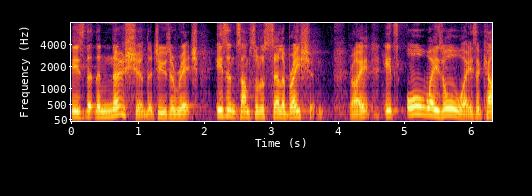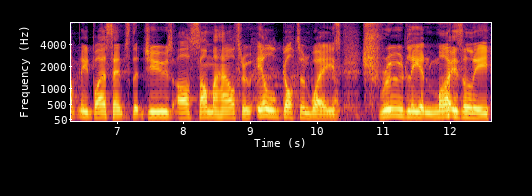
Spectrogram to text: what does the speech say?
is that the notion that Jews are rich isn't some sort of celebration right? It's always, always accompanied by a sense that Jews are somehow, through ill gotten ways, yeah. shrewdly and miserly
